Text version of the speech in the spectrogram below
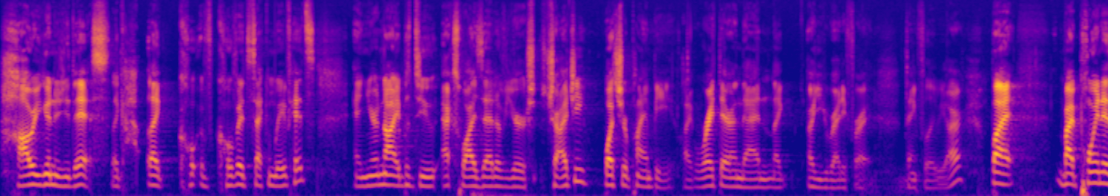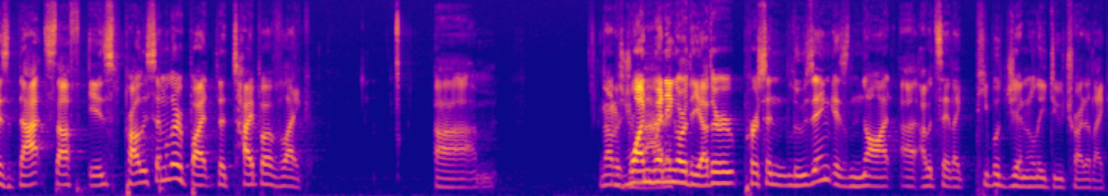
how are you gonna do this? Like like if COVID second wave hits and you're not able to do X Y Z of your strategy what's your plan B? Like right there and then like are you ready for it? Thankfully we are. But my point is that stuff is probably similar but the type of like um Not as one dramatic. winning or the other person losing is not uh, i would say like people generally do try to like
